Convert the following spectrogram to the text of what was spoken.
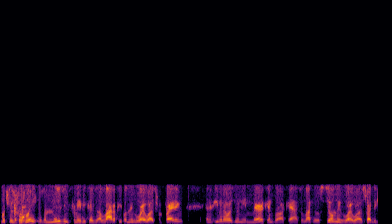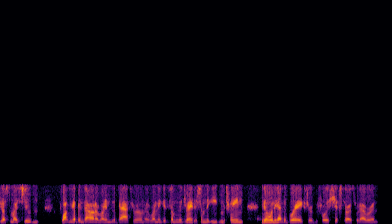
which was great. It was amazing for me because a lot of people knew who I was from fighting, and even though I was doing the American broadcast, a lot of people still knew who I was. So I'd be dressed in my suit and walking up and down or running to the bathroom or running to get something to drink or something to eat in between, you know, when they have the breaks or before the shift starts, whatever, and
